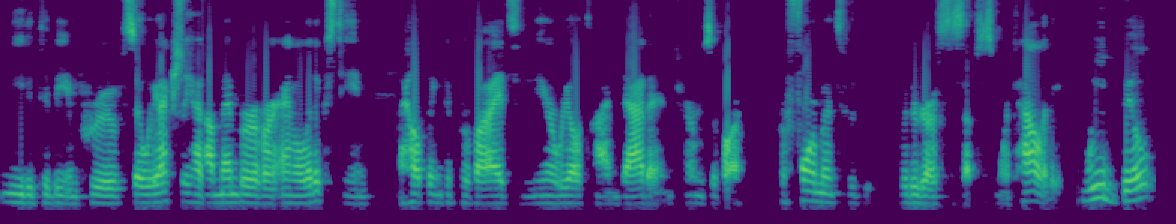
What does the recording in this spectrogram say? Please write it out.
needed to be improved. So we actually had a member of our analytics team helping to provide some near real time data in terms of our performance with, with regards to sepsis mortality. We built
